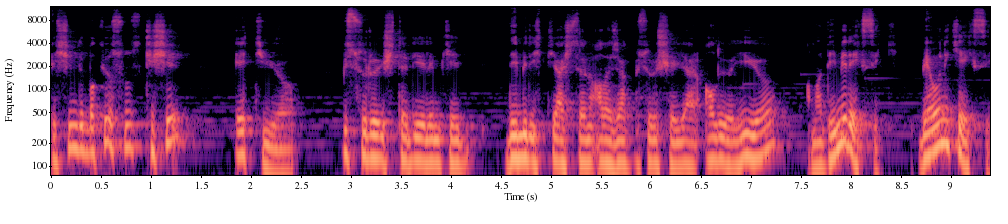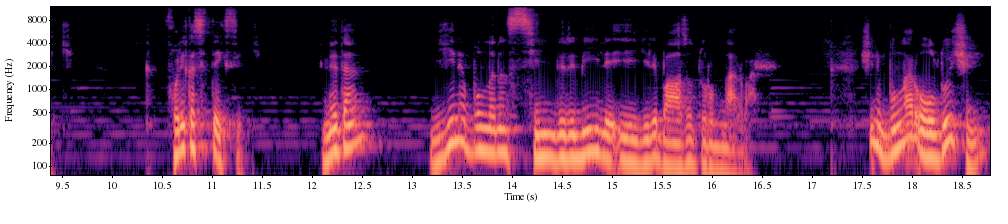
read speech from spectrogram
E şimdi bakıyorsunuz kişi et yiyor. Bir sürü işte diyelim ki demir ihtiyaçlarını alacak bir sürü şeyler alıyor, yiyor ama demir eksik. B12 eksik. Folik asit eksik. Neden? Yine bunların sindirimiyle ilgili bazı durumlar var. Şimdi bunlar olduğu için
